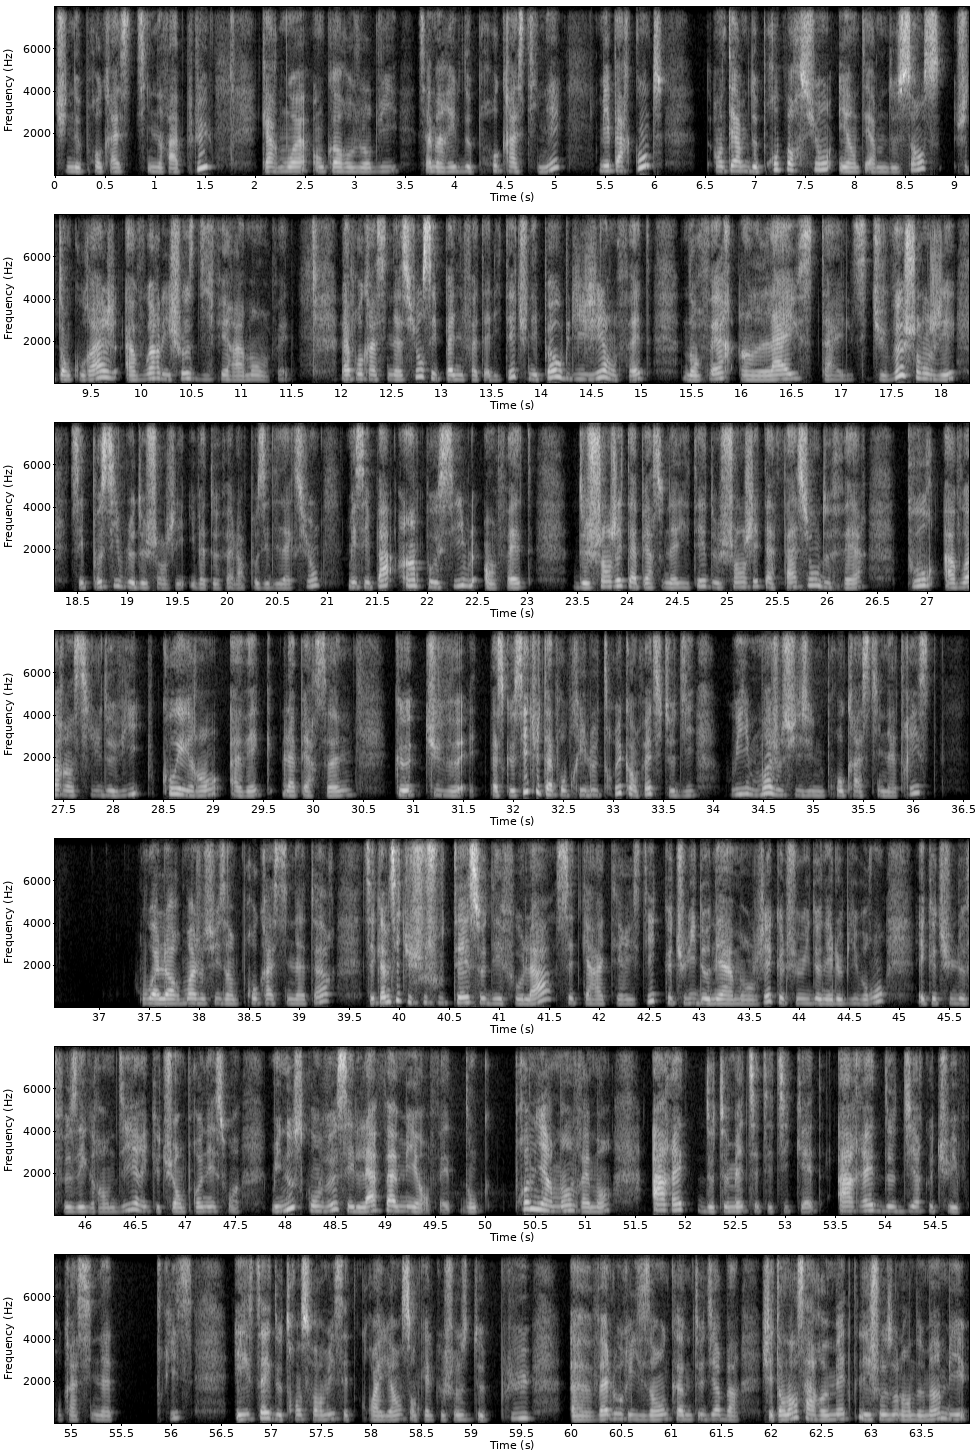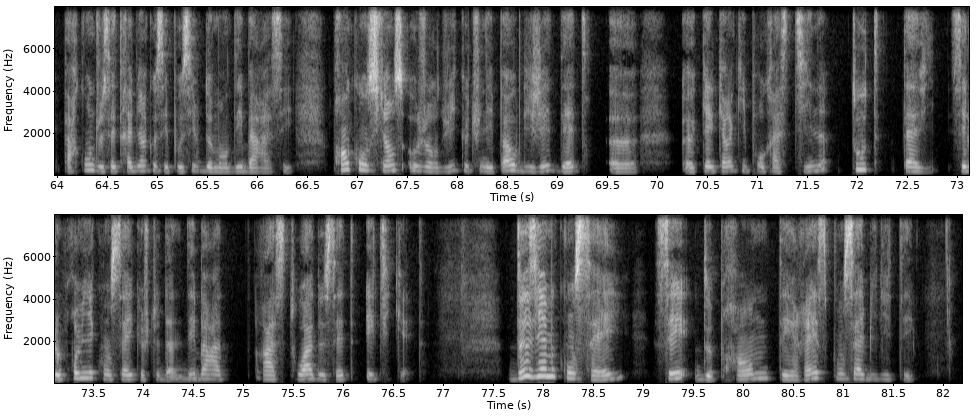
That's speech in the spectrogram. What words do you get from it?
tu ne procrastineras plus, car moi encore aujourd'hui, ça m'arrive de procrastiner. Mais par contre, en termes de proportion et en termes de sens, je t'encourage à voir les choses différemment en fait. La procrastination, c'est pas une fatalité, tu n'es pas obligé en fait d'en faire un lifestyle. Si tu veux changer, c'est possible de changer. Il va te falloir poser des actions, mais c'est pas impossible en fait de changer ta personnalité, de changer ta façon de faire pour avoir un style de vie cohérent avec la personne que tu veux être. Parce que si tu t'appropries le truc, en fait, tu te dis oui, moi je suis une procrastinatrice, ou alors moi je suis un procrastinateur, c'est comme si tu chouchoutais ce défaut-là, cette caractéristique, que tu lui donnais à manger, que tu lui donnais le biberon et que tu le faisais grandir et que tu en prenais soin. Mais nous, ce qu'on veut, c'est l'affamer en fait. Donc, premièrement, vraiment, arrête de te mettre cette étiquette, arrête de dire que tu es procrastinateur et essaye de transformer cette croyance en quelque chose de plus valorisant, comme te dire, ben, j'ai tendance à remettre les choses au lendemain, mais par contre, je sais très bien que c'est possible de m'en débarrasser. Prends conscience aujourd'hui que tu n'es pas obligé d'être quelqu'un qui procrastine toute ta vie. C'est le premier conseil que je te donne. Débarrasse-toi de cette étiquette. Deuxième conseil, c'est de prendre tes responsabilités.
